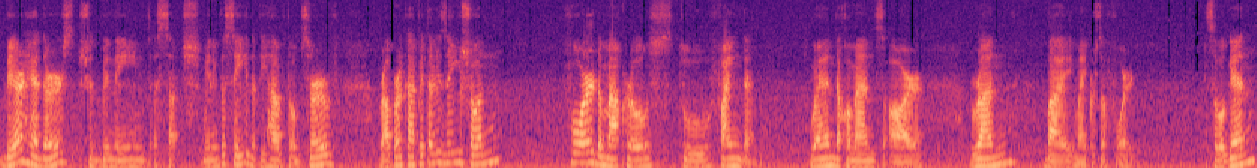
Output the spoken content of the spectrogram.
Their headers should be named as such, meaning to say that you have to observe proper capitalization for the macros to find them when the commands are run by Microsoft Word. So again,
